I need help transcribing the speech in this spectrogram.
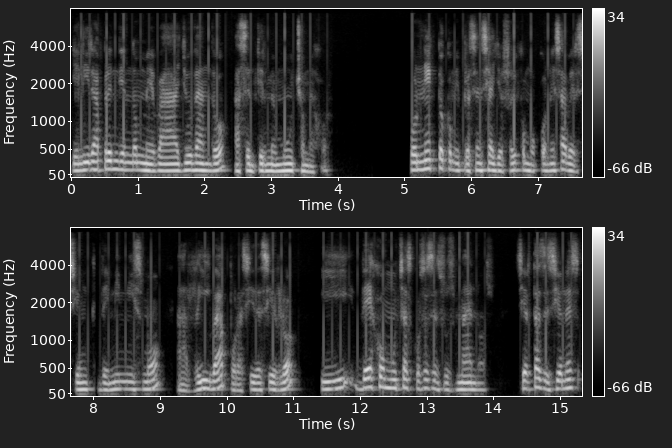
Y el ir aprendiendo me va ayudando a sentirme mucho mejor. Conecto con mi presencia yo soy como con esa versión de mí mismo arriba, por así decirlo, y dejo muchas cosas en sus manos. Ciertas decisiones,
